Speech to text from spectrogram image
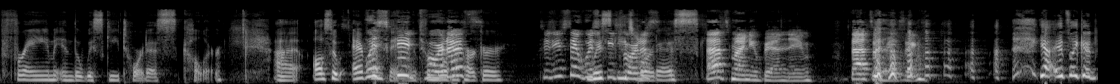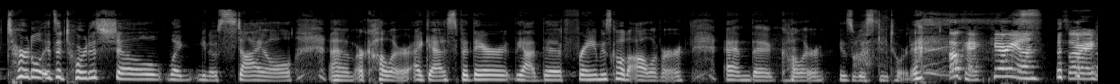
frame in the whiskey tortoise color. Uh, also, everything Whiskey tortoise? Parker. Did you say whiskey, Whiskey tortoise? tortoise. That's my new band name. That's amazing. Yeah, it's like a turtle. It's a tortoise shell, like you know, style um, or color, I guess. But they're yeah, the frame is called Oliver, and the color is whiskey tortoise. okay, carry on. Sorry.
